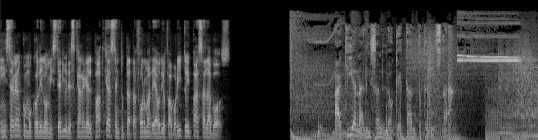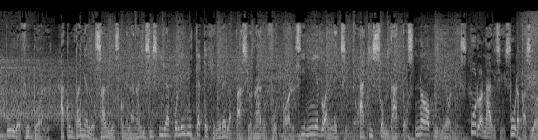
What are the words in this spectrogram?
Instagram como Código Misterio y descarga el podcast en tu plataforma de audio favorito y pasa la voz. Aquí analizan lo que tanto te gusta. Puro fútbol. Acompaña a los sabios con el análisis y la polémica que genera el apasionado fútbol. Sin miedo al éxito. Aquí son datos, no opiniones. Puro análisis, pura pasión,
